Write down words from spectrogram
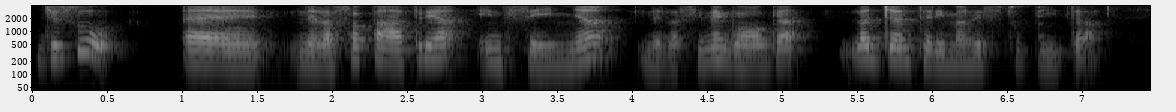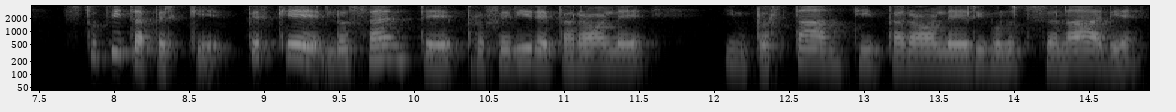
Gesù è nella sua patria, insegna nella sinagoga la gente rimane stupita. Stupita perché? Perché lo sente proferire parole importanti, parole rivoluzionarie,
